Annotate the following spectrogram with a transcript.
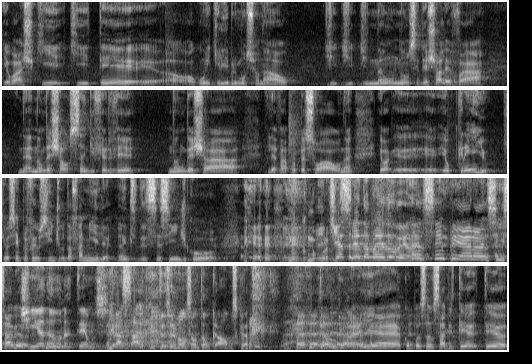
eu acho que, que ter eh, algum equilíbrio emocional, de, de, de não, não se deixar levar, né, não deixar o sangue ferver, não deixar levar para o pessoal, né? Eu, eu, eu creio que eu sempre fui o síndico da família antes de ser síndico né, como E profissão. tinha treta para resolver, né? É, sempre era assim, sabe? Tinha não, né? Temos. Engraçado que teus irmãos são tão calmos, cara. Então, cara, aí é a composição, sabe? Ter, ter,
